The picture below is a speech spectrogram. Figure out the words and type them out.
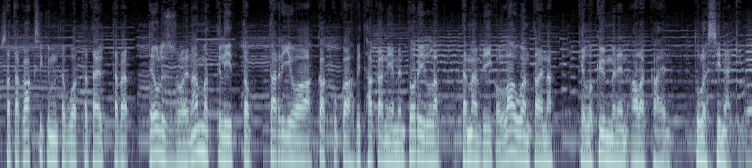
120 vuotta täyttävä Teollisuusolojen ammattiliitto tarjoaa kakkukahvit Hakaniemen torilla tämän viikon lauantaina kello 10 alkaen. Tule sinäkin.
